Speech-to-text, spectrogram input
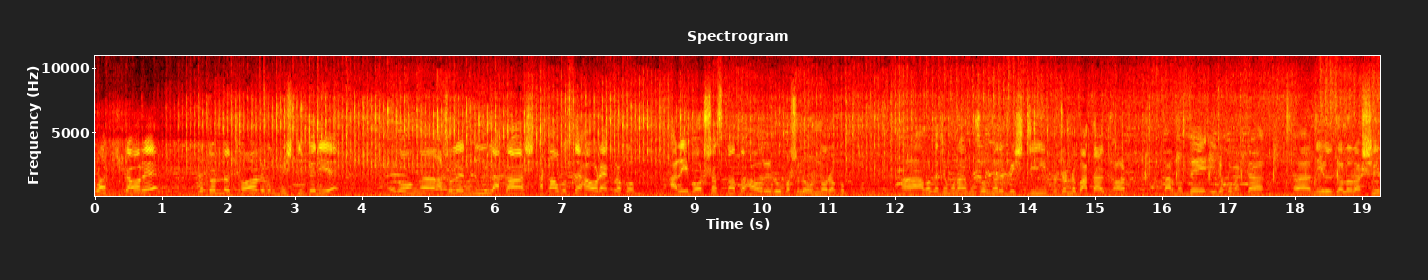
ওয়াচ টাওয়ারে প্রচণ্ড ঝড় এবং বৃষ্টি পেরিয়ে এবং আসলে নীল আকাশ থাকা অবস্থায় হাওড় একরকম। আর এই বর্ষা স্নাত হাওরের রূপ আসলে অন্যরকম। আমার কাছে মনে হয় মুসলধারে বৃষ্টি, প্রচণ্ড বাতাস, ঝড়, তার মধ্যে এইরকম একটা নীল জলরাশির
